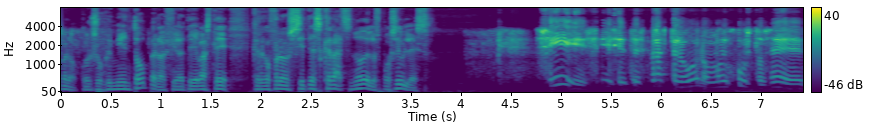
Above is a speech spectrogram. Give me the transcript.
Bueno, con sufrimiento, pero al final te llevaste, creo que fueron siete scratch, ¿no? De los posibles. Sí, sí, siete scratch, pero bueno, muy justos, ¿eh?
